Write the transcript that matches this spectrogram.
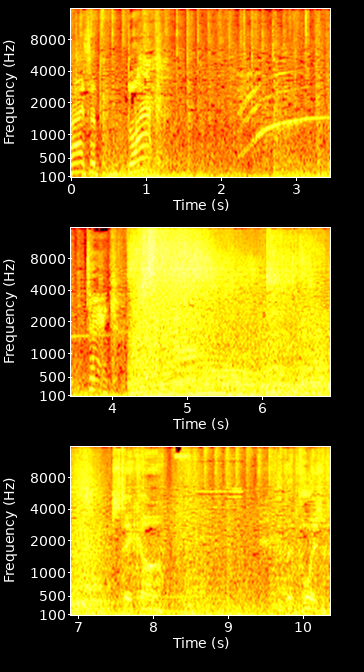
Uh, it's a black tank. Stay calm. You've been poisoned.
